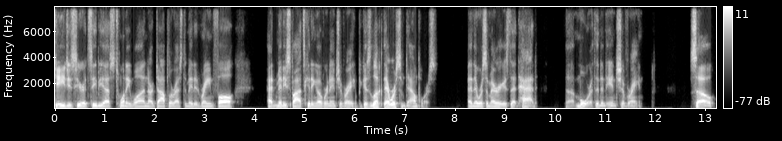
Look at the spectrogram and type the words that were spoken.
gauges here at CBS 21, our Doppler estimated rainfall had many spots getting over an inch of rain because look, there were some downpours and there were some areas that had uh, more than an inch of rain. So,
